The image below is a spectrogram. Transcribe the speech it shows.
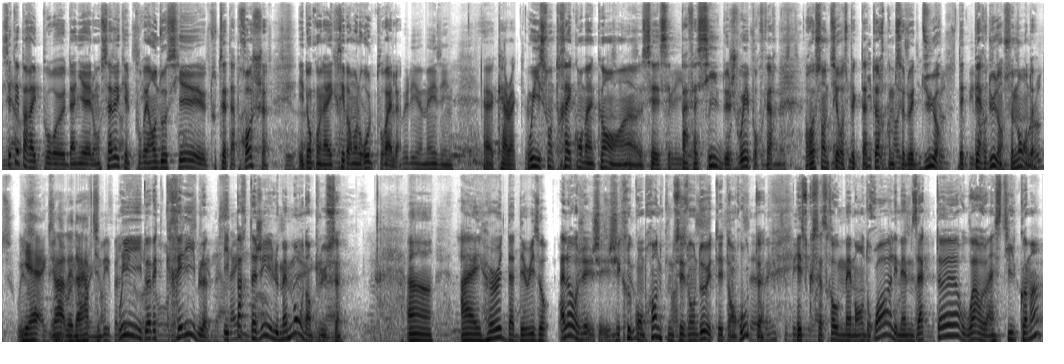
C'était pareil pour Daniel, on savait qu'elle pourrait endosser toute cette approche, et donc on a écrit vraiment le rôle pour elle. Uh, oui, ils sont très convaincants. Hein. C'est pas facile de jouer pour faire ressentir aux spectateurs comme ça doit être dur d'être perdu dans ce monde. Oui, ils doivent être crédibles et partager le même monde en plus. Uh, alors, j'ai cru comprendre qu'une saison 2 était en route. Est-ce que ça sera au même endroit, les mêmes acteurs, voire un style commun?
